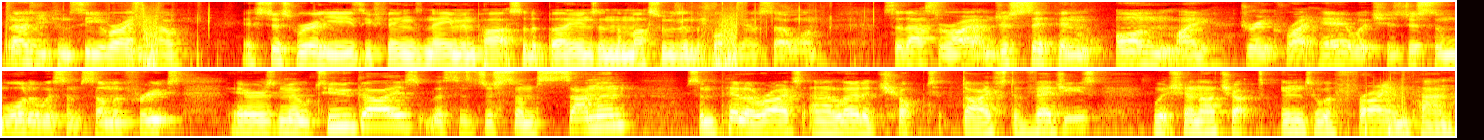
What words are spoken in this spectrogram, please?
but as you can see right now, it's just really easy things, naming parts of the bones and the muscles in the body and so on. So that's alright, I'm just sipping on my drink right here, which is just some water with some summer fruits. Here is meal two guys, this is just some salmon, some pilau rice and a load of chopped diced veggies, which then are chucked into a frying pan.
